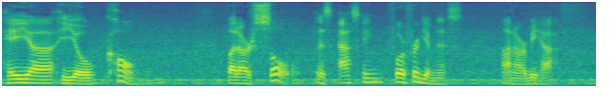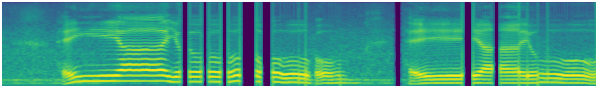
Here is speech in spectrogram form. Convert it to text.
Heya Yo Kong. But our soul is asking for forgiveness on our behalf. Heya yo kong, Heya ya yo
